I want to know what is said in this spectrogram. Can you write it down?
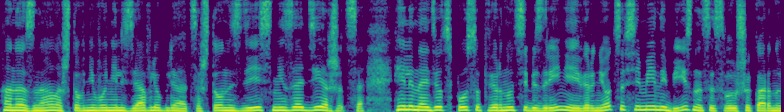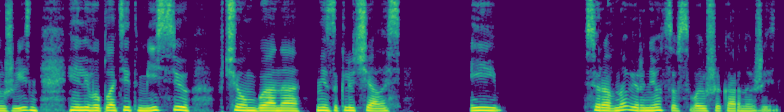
Она знала, что в него нельзя влюбляться, что он здесь не задержится, или найдет способ вернуть себе зрение и вернется в семейный бизнес и свою шикарную жизнь, или воплотит миссию, в чем бы она ни заключалась. И все равно вернется в свою шикарную жизнь.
